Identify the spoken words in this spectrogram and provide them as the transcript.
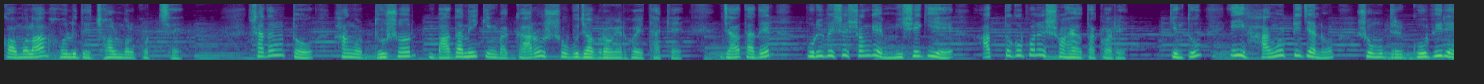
কমলা হলুদে ঝলমল করছে। সাধারণত হাঙর ধূসর, বাদামি কিংবা গাঢ় সবুজাব রঙের হয়ে থাকে, যা তাদের পরিবেশের সঙ্গে মিশে গিয়ে আত্মগোপনের সহায়তা করে। কিন্তু এই হাঙরটি যেন সমুদ্রের গভীরে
